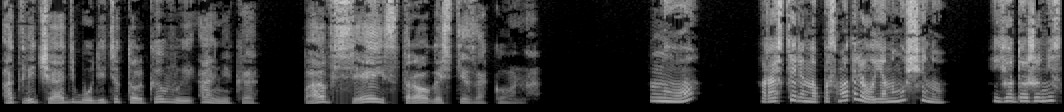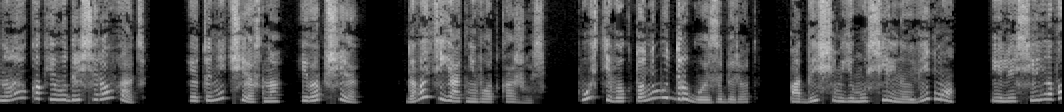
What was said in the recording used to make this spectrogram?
отвечать будете только вы, Аника, по всей строгости закона. Но? Растерянно посмотрела я на мужчину. Я даже не знаю, как его дрессировать. Это нечестно. И вообще, давайте я от него откажусь. Пусть его кто-нибудь другой заберет. Подыщем ему сильную ведьму или сильного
